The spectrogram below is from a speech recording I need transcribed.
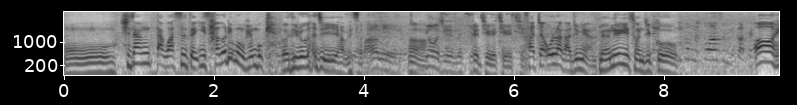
오, 시장 딱 왔을 때 이 사거리 보면 행복해. 어디로 가지 하면서. 마음이 어. 정겨워지는 느낌. 그렇지, 그렇지, 그렇지. 살짝 올라가주면 며느리 손짓고. 동네 또 왔습니까? 어, 예,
